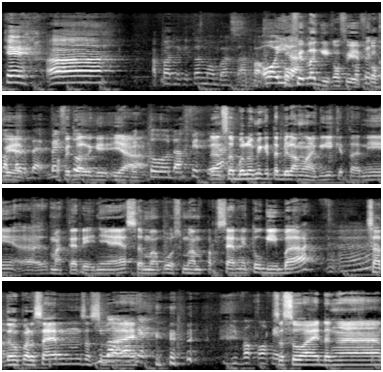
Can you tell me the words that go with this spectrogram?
Oke, eh apa nih kita mau bahas apa? Oh iya. Covid lagi, Covid, Covid. Back, back Covid to, lagi, iya. Back to David ya. Dan sebelumnya kita bilang lagi kita ini eh, materinya ya 99% itu gibah. Satu persen Giba sesuai Covid. Giba Covid. sesuai dengan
